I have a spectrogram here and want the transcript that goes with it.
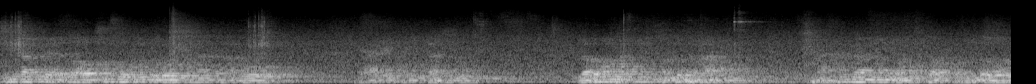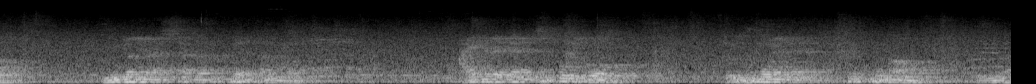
중학교에서 중고등부로 진학하고 대학에 가기까지 여러 번 바뀐 전도사가 아닌 단한 명의 영적 언도와 6년이라는 시간을 함께했다는 것 아이들에게 축복이고 우리 부모에게 큰 고마움입니다.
